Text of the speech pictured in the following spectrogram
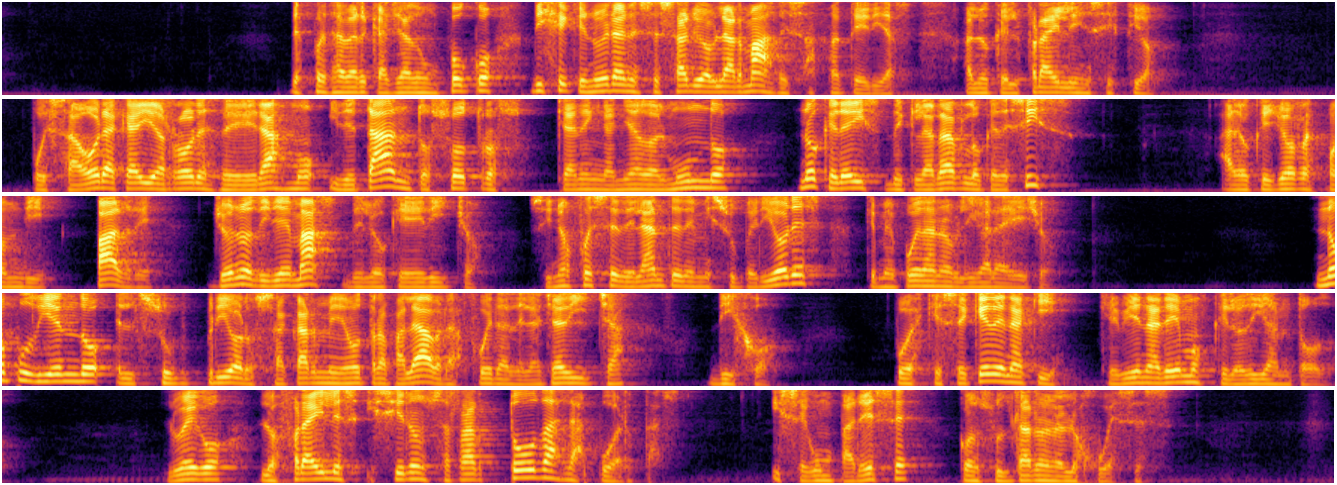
Después de haber callado un poco, dije que no era necesario hablar más de esas materias, a lo que el fraile insistió. Pues ahora que hay errores de Erasmo y de tantos otros que han engañado al mundo, ¿no queréis declarar lo que decís? A lo que yo respondí, Padre, yo no diré más de lo que he dicho, si no fuese delante de mis superiores que me puedan obligar a ello. No pudiendo el subprior sacarme otra palabra fuera de la ya dicha, dijo, Pues que se queden aquí, que bien haremos que lo digan todo. Luego los frailes hicieron cerrar todas las puertas, y según parece, consultaron a los jueces.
